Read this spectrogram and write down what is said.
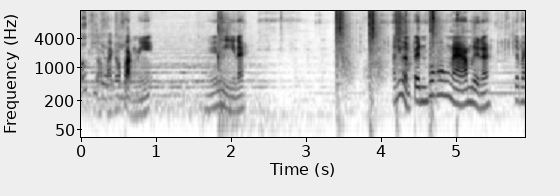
Okie ต่อไปก็ dokie. ฝั่งนี้ตรงนี้ไม่มีนะ อันนี้เหมือนเป็นพวกห้องน้ำเลยนะใช่ไหม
